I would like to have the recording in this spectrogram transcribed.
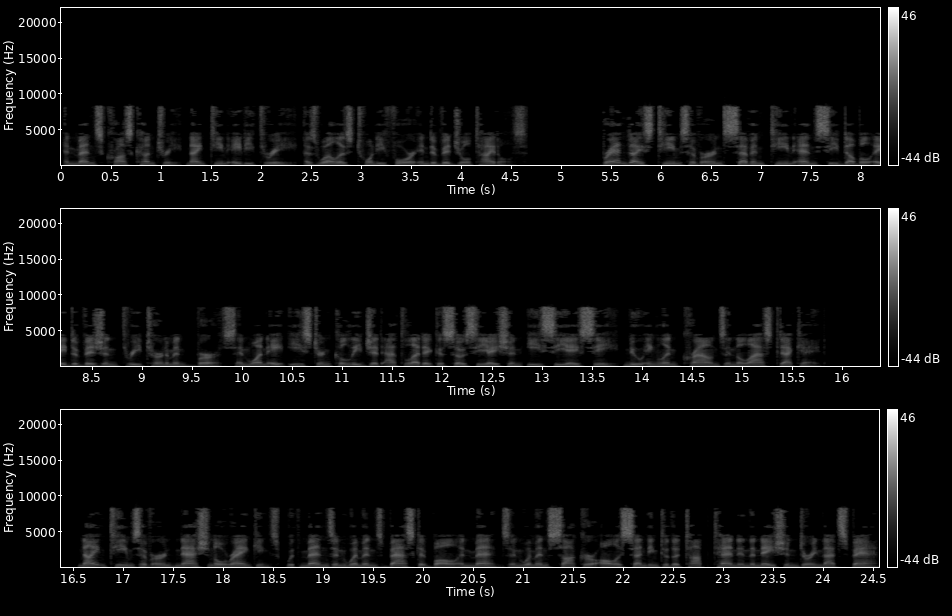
and men's cross country 1983, as well as 24 individual titles. Brandeis teams have earned 17 NCAA Division III tournament berths and won 8 Eastern Collegiate Athletic Association New England crowns in the last decade. Nine teams have earned national rankings, with men's and women's basketball and men's and women's soccer all ascending to the top 10 in the nation during that span.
